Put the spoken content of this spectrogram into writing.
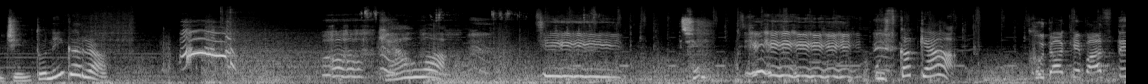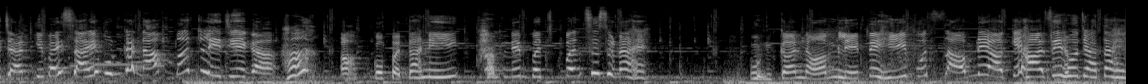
जिन तो नहीं कर रहा? क्या हुआ? जी उसका क्या? खुदा के वास्ते जानकी भाई साहिब उनका नाम मत लीजिएगा। हाँ? आपको पता नहीं हमने बचपन से सुना है। उनका नाम लेते ही वो सामने आके हाजिर हो जाता है।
